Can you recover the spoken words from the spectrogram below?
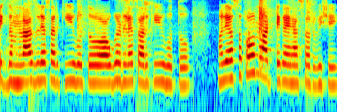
एकदम लाजल्यासारखी होतो अवघडल्यासारखी होतो. मला असं काऊन वाटते का ह्या सरविषयी?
